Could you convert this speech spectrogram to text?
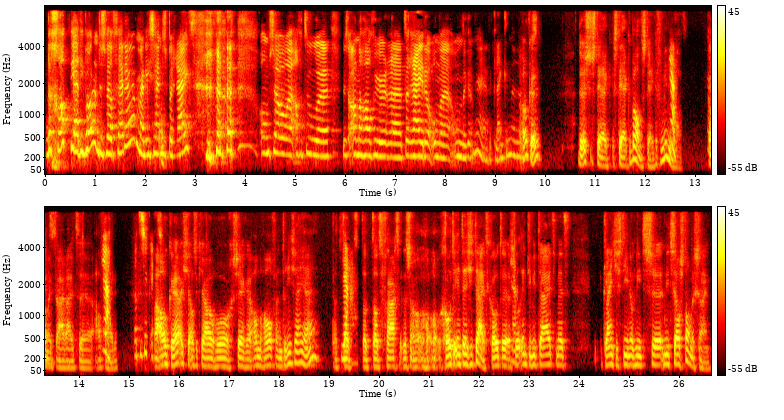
de grap, ja, die wonen dus wel verder, maar die zijn dus bereid om zo eh, af en toe eh, dus anderhalf uur eh, te rijden om, eh, om de, nou ja, de kleinkinderen. Oké. Dus sterk, sterke band, sterke familieband. Kan Ja. ik daaruit eh, afleiden. Dat is ook echt. Maar ook, hè, als, je, als ik jou hoor zeggen anderhalf en drie, zei je, hè? Dat, Ja. dat, dat, dat vraagt dat is een grote intensiteit, grote, Ja. veel intimiteit met kleintjes die nog niet, eh, niet zelfstandig zijn.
